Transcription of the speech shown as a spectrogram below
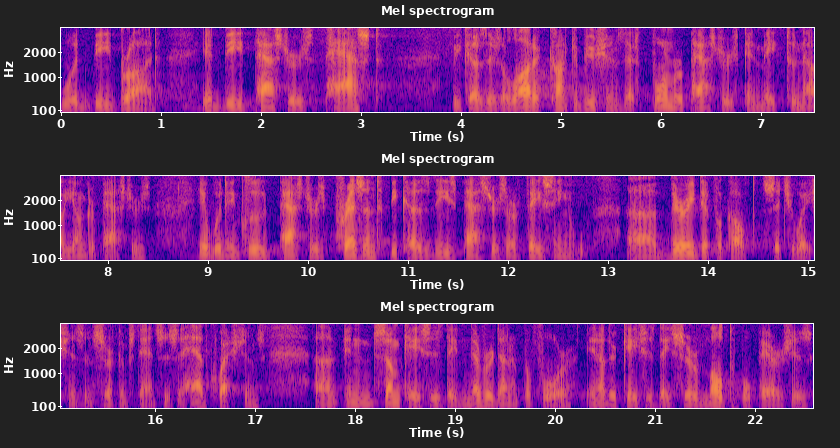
would be broad. It'd be pastors past, because there's a lot of contributions that former pastors can make to now younger pastors. It would include pastors present because these pastors are facing uh, very difficult situations and circumstances and have questions. Uh, in some cases, they've never done it before. In other cases, they serve multiple parishes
